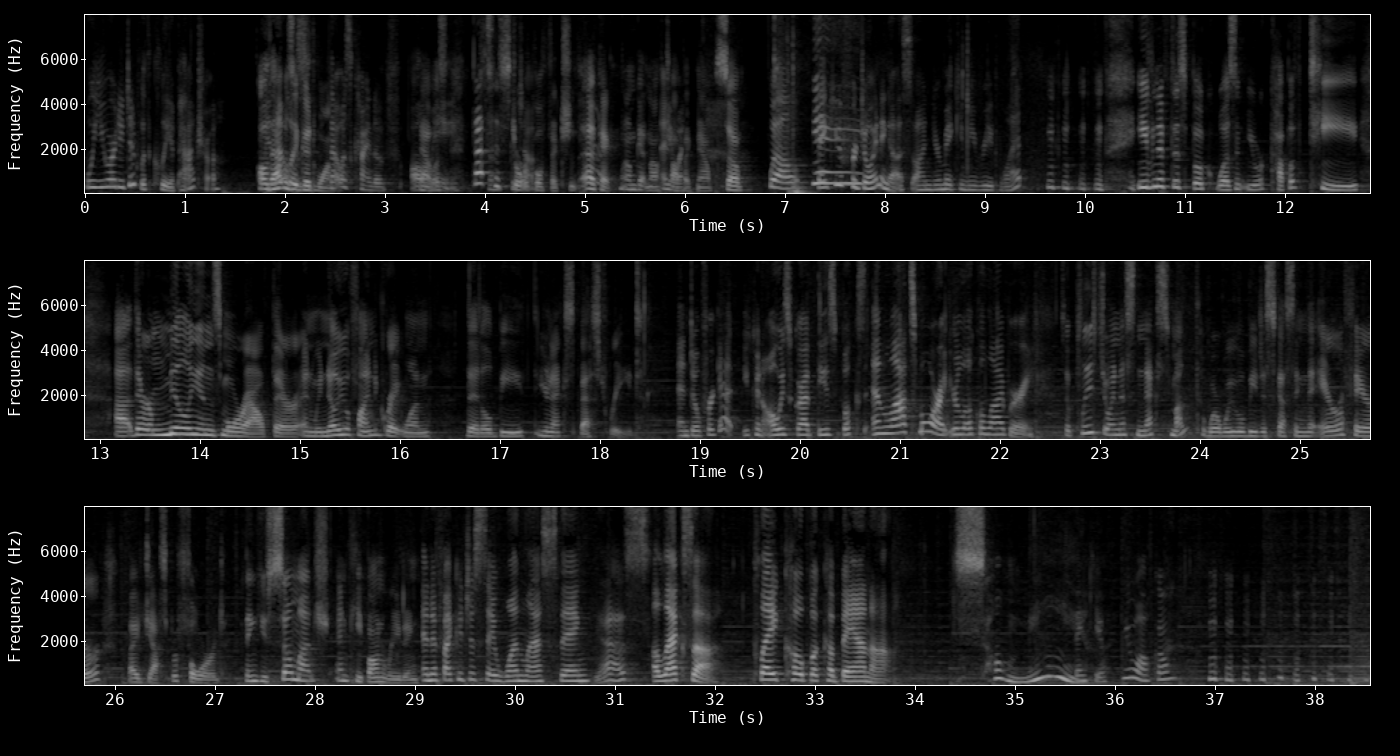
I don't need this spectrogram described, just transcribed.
Well, you already did with Cleopatra. Oh, mean, that was a good one. That was kind of all That me. was that's so historical fiction. Okay, I'm getting off Anyway. topic now. So Well, thank you for joining us on You're Making Me Read What? even if this book wasn't your cup of tea, uh, there are millions more out there, and we know you'll find a great one that'll be your next best read. And don't forget, you can always grab these books and lots more at your local library. So please join us next month where we will be discussing The Eyre Affair by Jasper Fforde. Thank you so much and keep on reading. And if I could just say one last thing Yes. Alexa, play Copacabana. So mean. Thank you. You're welcome.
